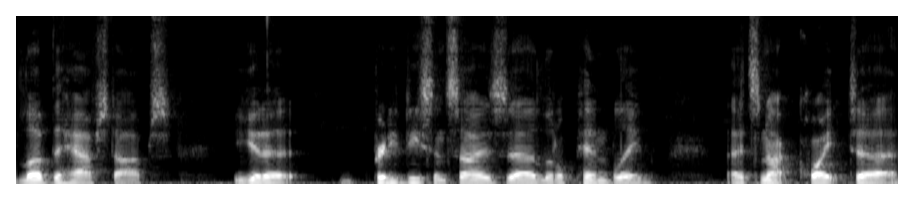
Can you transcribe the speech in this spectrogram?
love the half stops. You get a pretty decent size uh, little pen blade. It's not quite, uh,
